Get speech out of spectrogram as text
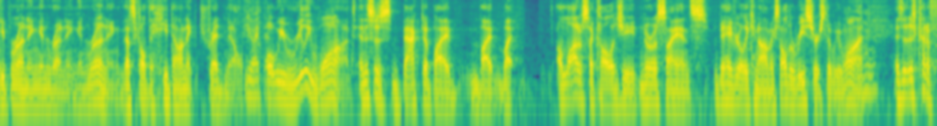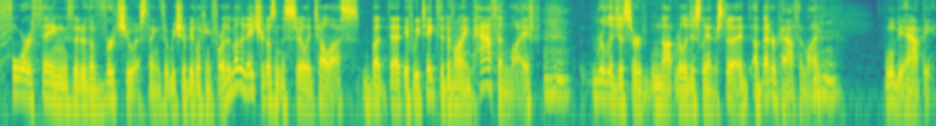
keep running and running and running. That's called the hedonic treadmill. You. What we really want, and this is backed up by by by a lot of psychology, neuroscience, behavioral economics, all the research that we want, Mm-hmm. is that there's kind of four things that are the virtuous things that we should be looking for. That Mother Nature doesn't necessarily tell us, but that if we take the divine path in life, Mm-hmm. religious or not religiously understood, a better path in life, Mm-hmm. we'll be happy.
